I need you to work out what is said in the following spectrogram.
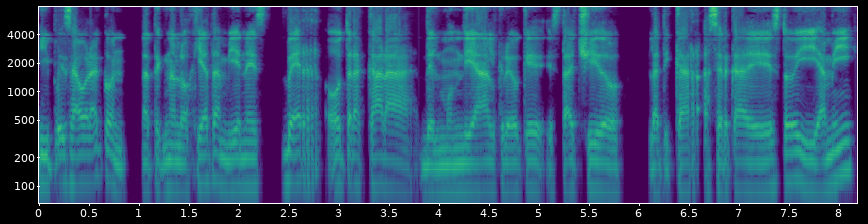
Y pues ahora con la tecnología también es ver otra cara del mundial, creo que está chido platicar acerca de esto y a mí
